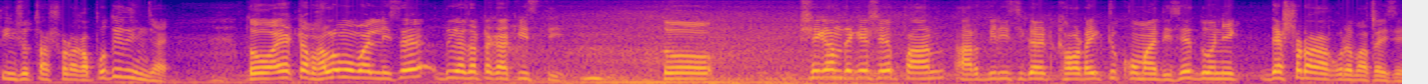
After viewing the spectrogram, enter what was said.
তিনশো চারশো টাকা প্রতিদিন যায়। তো একটা ভালো মোবাইল নিছে দুই হাজার টাকা কিস্তি। তো সেখান থেকে সে পান আর বিড়ি সিগারেট খাওয়াটা একটু কমায় দিছে দৈনিক দেড়শো টাকা করে বাঁচাইছে।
